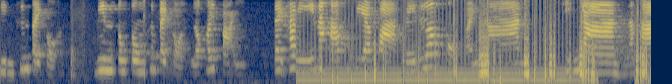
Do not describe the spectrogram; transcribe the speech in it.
บินขึ้นไปก่อน บินตรงๆขึ้นไปก่อนแล้วค่อยไป แต่ครั้งนี้นะคะครูเบียร์ฝากในเรื่องของใบงานชิ้นงานนะคะ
